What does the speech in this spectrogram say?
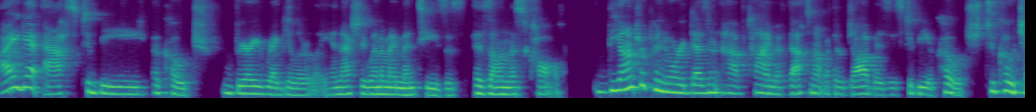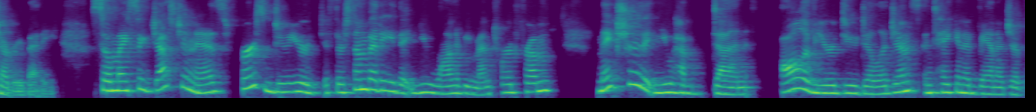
I get asked to be a coach very regularly. And actually, one of my mentees is, is on this call. The entrepreneur doesn't have time, if that's not what their job is, is to be a coach, to coach everybody. So, my suggestion is first do your, if there's somebody that you want to be mentored from, make sure that you have done all of your due diligence and taken advantage of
